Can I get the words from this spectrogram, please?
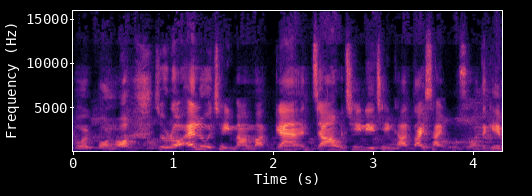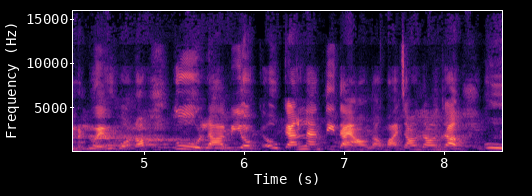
ပေါ့ပေါ့နော်ဆိုတော့အဲ့လိုအချိန်မှာမကန်အကြောင်းအချိန်လေးချိန်ခါတိုက်ဆိုင်မှုဆိုတာတကယ်မလွယ်ဘူးပေါ့နော်ကိုကိုလာပြီးတော့ဟိုကန်လှမ်းတိတိုင်အောင်တော့မအကြောင်းကြောင်းကြောင့်ဟို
